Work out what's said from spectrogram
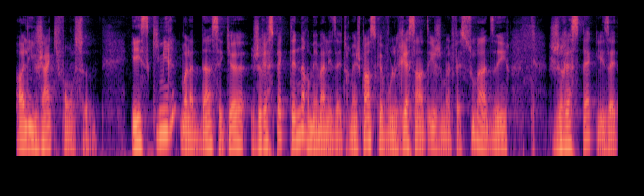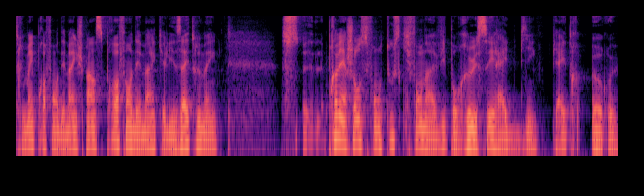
ah, les gens qui font ça. Et ce qui m'irrite, moi, là-dedans, c'est que je respecte énormément les êtres humains. Je pense que vous le ressentez, je me le fais souvent dire. Je respecte les êtres humains profondément et je pense profondément que les êtres humains, euh, la première chose, font tout ce qu'ils font dans la vie pour réussir à être bien puis à être heureux.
